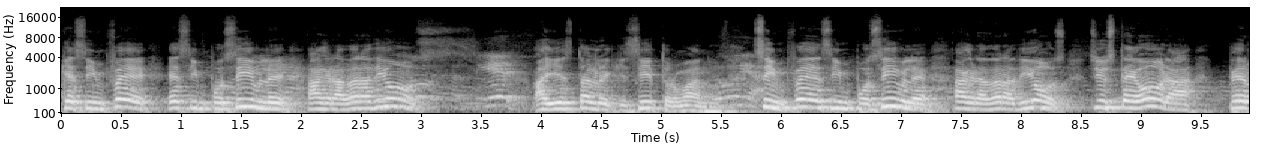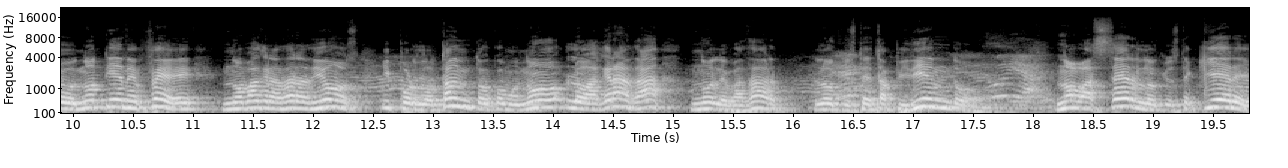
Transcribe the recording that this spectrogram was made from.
que sin fe es imposible agradar a Dios. Ahí está el requisito, hermano. Sin fe es imposible agradar a Dios. Si usted ora, pero no tiene fe, no va a agradar a Dios. Y por lo tanto, como no lo agrada, no le va a dar lo que usted está pidiendo. No va a hacer lo que usted quiere.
